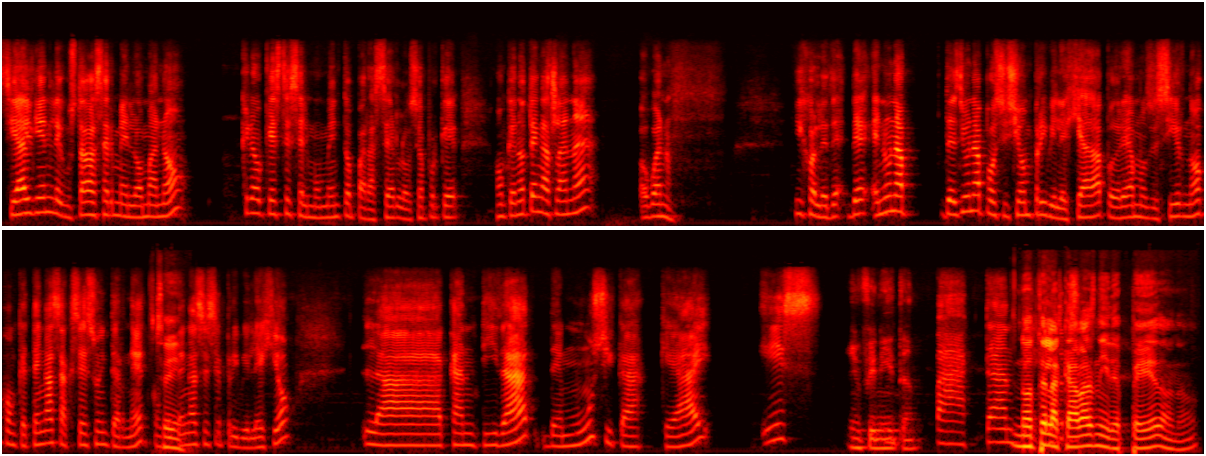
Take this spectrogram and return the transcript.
si a alguien le gustaba ser melómano, creo que este es el momento para hacerlo. O sea, porque aunque no tengas lana, o bueno, híjole, de, en una desde una posición privilegiada, podríamos decir, ¿no? Con que tengas acceso a Internet, con que tengas ese privilegio, la cantidad de música que hay es infinita. Impactante. No te la acabas ni de pedo, ¿no?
